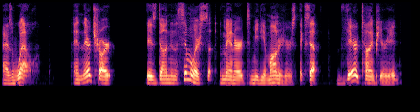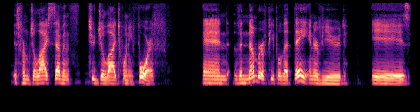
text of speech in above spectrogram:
as well. And their chart is done in a similar manner to Media Monitors, except their time period is from July 7th to July 24th. And the number of people that they interviewed is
